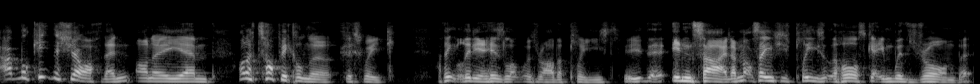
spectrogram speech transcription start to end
uh, we'll kick the show off then on a um, on a topical note this week. I think Lydia Hislop was rather pleased inside. I'm not saying she's pleased at the horse getting withdrawn, but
